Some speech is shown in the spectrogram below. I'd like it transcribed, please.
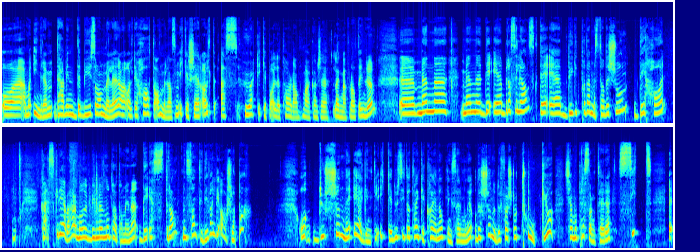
Og jeg må innrømme, det er min debut som anmelder, og jeg har alltid hata anmeldere som ikke ser alt. Jeg hørte ikke på alle talene, må jeg kanskje legge meg flat og innrømme. Eh, men, eh, men det er brasiliansk, det er bygd på deres tradisjon. Det har hva jeg skrevet her, må begynne med notatene mine. Det er stramt, men samtidig veldig avslappa. Og du skjønner egentlig ikke Du sitter og tenker hva er en åpningsseremoni, og det skjønner du først når Tokyo kommer og presenterer sitt eh,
